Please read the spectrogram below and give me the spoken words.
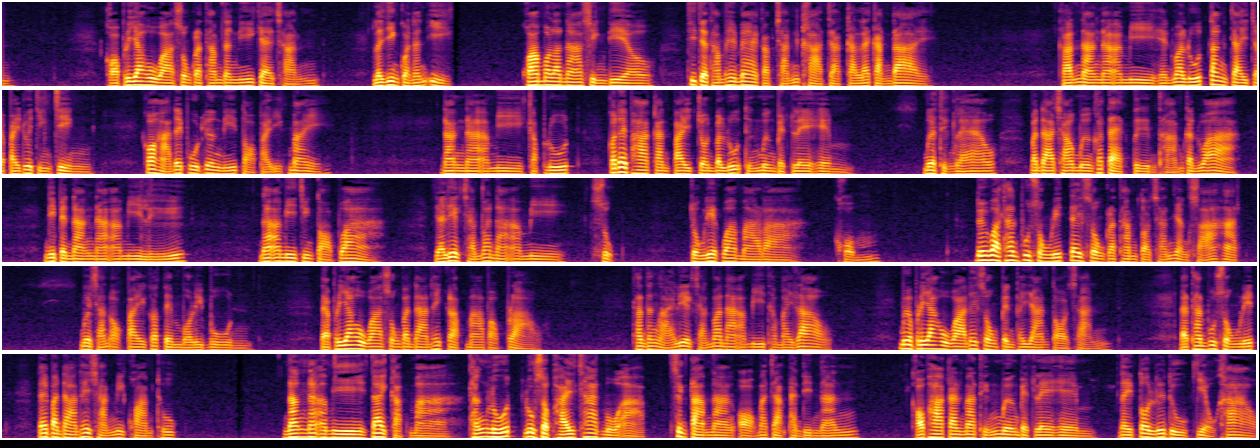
ขอพระยะโฮวาทรงกระทำดังนี้แก่ฉัน และยิ่งกว่านั้นอีก ความมรณาสิ่งเดียวที่จะทำให้แม่กับฉันขาดจากกันและกันได้ ครั้นนางนาอามีเห็นว่ารู้ตั้งใจจะไปด้วยจริง ๆ ก็หาได้พูดเรื่องนี้ต่อไปอีกไม่ นางนาอามีกับรูทก็ได้พากันไปจนบรรลุถึงเมืองเบตเลเฮม เมื่อถึงแล้ว บรรดาชาวเมืองก็แตกตื่นถามกันว่า นี่เป็นนางนาอามีหรือ นาอามีจึงตอบว่า อย่าเรียกฉันว่านาอามี สุข จงเรียกว่ามารา ขม ด้วยว่าท่านผู้ทรงฤทธิ์ได้ทรงกระทำต่อฉันอย่างสาหัส เมื่อฉันออกไปก็เต็มบริบูรณ์ แต่พระยะโฮวาทรงบันดาลให้กลับมาเปล่าๆ ท่านทั้งหลายเรียกฉันว่านาอามีทำไมเล่า เมื่อพระยะโฮวาได้ทรงเป็นพยานต่อฉัน และท่านผู้ทรงฤทธิ์ได้บันดาลให้ฉันมีความทุกข์นางนาอามีได้กลับมา ทั้งลูทลูกสะใภ้ชาติโมอาบ ซึ่งตามนางออกมาจากแผ่นดินนั้น เขาพากันมาถึงเมืองเบตเลเฮม ในต้นฤดูเกี่ยวข้าว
